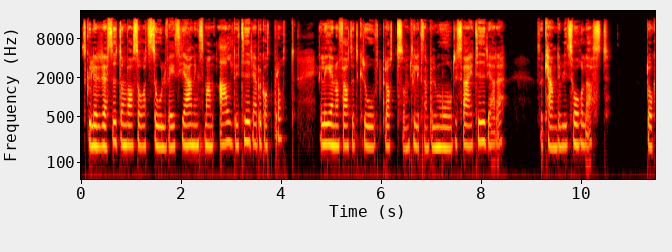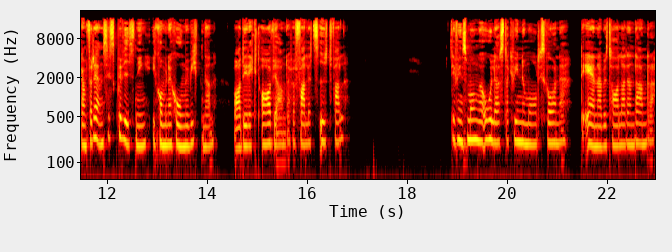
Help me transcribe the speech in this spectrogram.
Skulle det dessutom vara så att Solveigs gärningsman aldrig tidigare begått brott eller genomfört ett grovt brott som till exempel mord i Sverige tidigare så kan det bli svårlöst. Då kan forensisk bevisning i kombination med vittnen vara direkt avgörande för fallets utfall. Det finns många olösta kvinnomord i Skåne. Det ena betalar än det andra.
